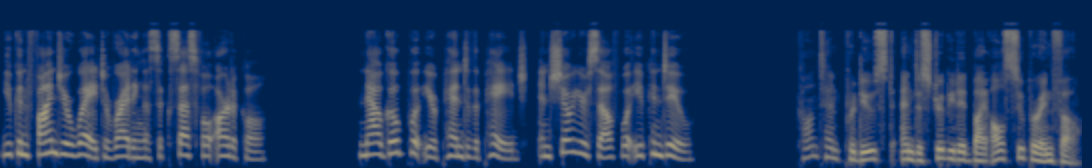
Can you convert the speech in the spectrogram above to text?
you can find your way to writing a successful article. Now go put your pen to the page and show yourself what you can do. Content produced and distributed by All Super Info.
